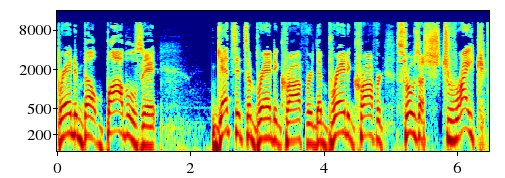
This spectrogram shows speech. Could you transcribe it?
Brandon Belt bobbles it, gets it to Brandon Crawford. Then Brandon Crawford throws a strike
